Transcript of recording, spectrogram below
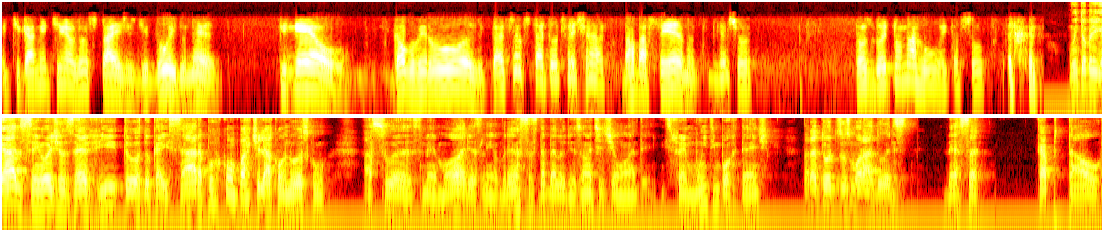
Antigamente tinha os hospitais de doido, né? Pinel, Galgo Veloso e tal. Esses hospitais todos fechados. Barbacena, tudo fechou. Então os doidos estão na rua, aí tá solto. Muito obrigado, senhor José Vitor do Caiçara, por compartilhar conosco as suas memórias, lembranças da Belo Horizonte de ontem. Isso é muito importante para todos os moradores dessa capital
